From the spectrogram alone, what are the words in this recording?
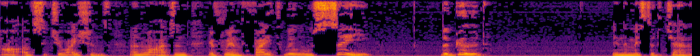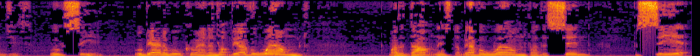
heart of situations and lives. And if we're in faith, we will see the good in the midst of the challenges. We'll see it. We'll be able to walk around and not be overwhelmed by the darkness, not be overwhelmed by the sin. See it,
